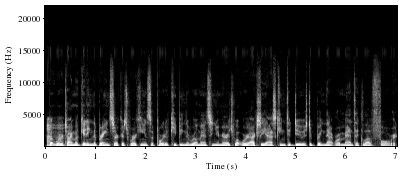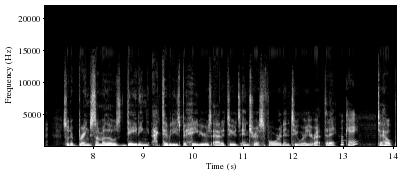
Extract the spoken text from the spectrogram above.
But we're uh-huh. talking about getting the brain circuits working in support of keeping the romance in your marriage, what we're actually asking to do is to bring that romantic love forward. So to bring some of those dating activities, behaviors, attitudes, interests forward into where you're at today Okay. to help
